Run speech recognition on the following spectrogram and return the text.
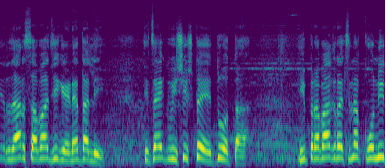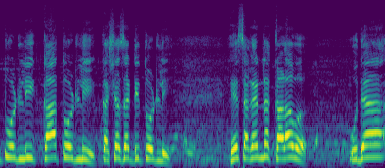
निर्धार सभा जी घेण्यात आली तिचा एक विशिष्ट हेतू होता. ही प्रभाग रचना कोणी तोडली का तोडली कशासाठी तोडली हे सगळ्यांना कळावं. उद्या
